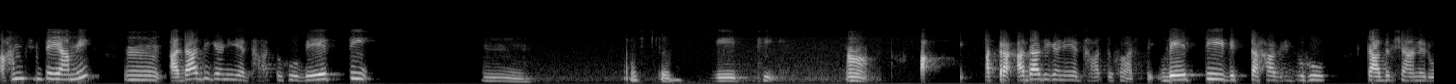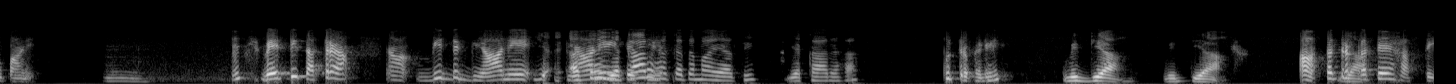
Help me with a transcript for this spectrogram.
अहं चिन्तयामि अदादिगणीयधातुः वेत्ति। अस्तु। वेत्ति। अत्र अदादिगणीयधातुः अस्ति। वेत्ति वित्तः विदुः तादृशानि रूपाणि। वेत्ति तत्र विद् ज्ञाने यकारः कथम् आयाति? यकारः? कुत्र भगिनि? विद्या विद्या। तत्र प्रत्ययः अस्ति।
